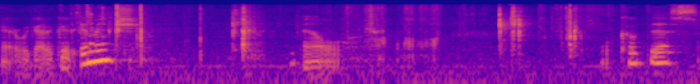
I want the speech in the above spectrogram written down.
There, we got a good image. Now we'll coat this.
